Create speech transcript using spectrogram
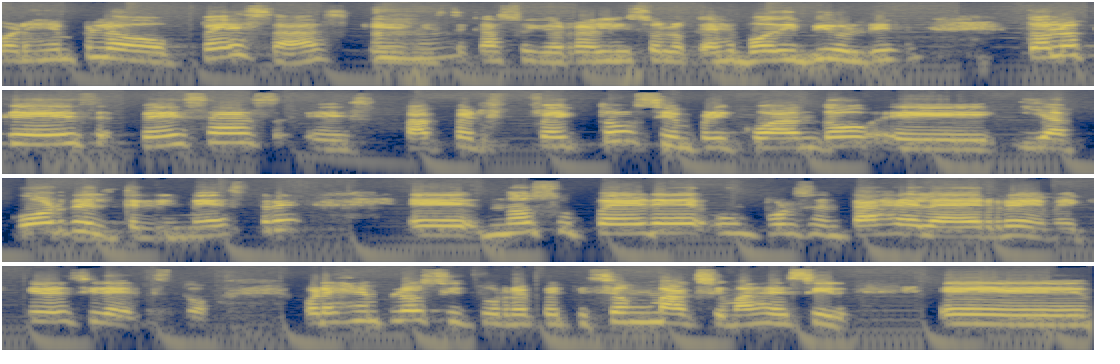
por ejemplo, pesas, que en este caso yo realizo lo que es bodybuilding, todo lo que es pesas está perfecto siempre y cuando eh, y acorde el trimestre eh, no supere un porcentaje de la RM. ¿Qué quiere decir esto? Por ejemplo, si tu repetición máxima, es decir, eh,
